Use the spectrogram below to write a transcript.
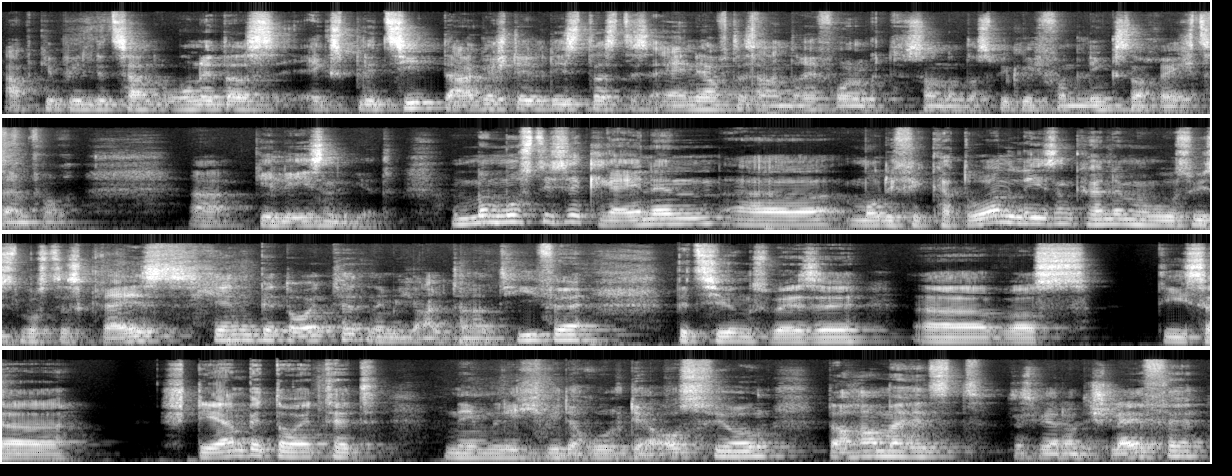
abgebildet sind, ohne dass explizit dargestellt ist, dass das eine auf das andere folgt, sondern dass wirklich von links nach rechts einfach äh, gelesen wird. Und man muss diese kleinen äh, Modifikatoren lesen können, man muss wissen, was das Kreischen bedeutet, nämlich Alternative, beziehungsweise äh, was dieser Stern bedeutet, nämlich wiederholte Ausführung. Da haben wir jetzt, das wäre dann die Schleife,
